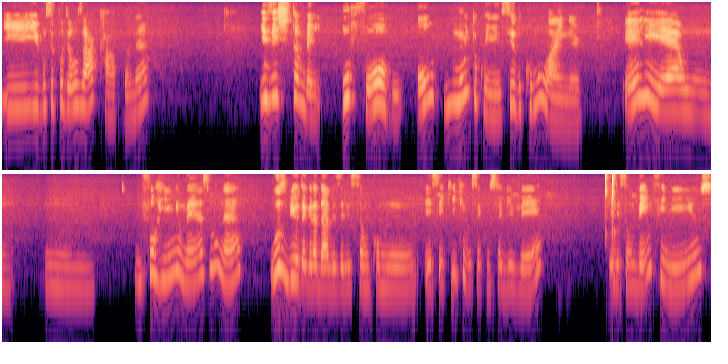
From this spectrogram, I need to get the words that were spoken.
e você poder usar a capa, né? Existe também o forro ou muito conhecido como liner. Ele é um, um, um forrinho mesmo, né? Os biodegradáveis eles são como esse aqui que você consegue ver. Eles são bem fininhos,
